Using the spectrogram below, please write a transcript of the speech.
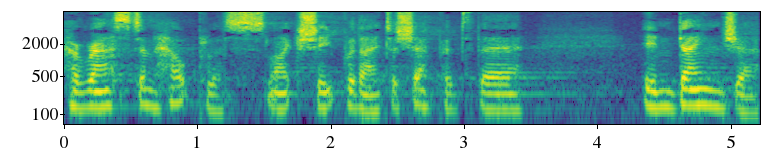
harassed and helpless, like sheep without a shepherd? They're in danger.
